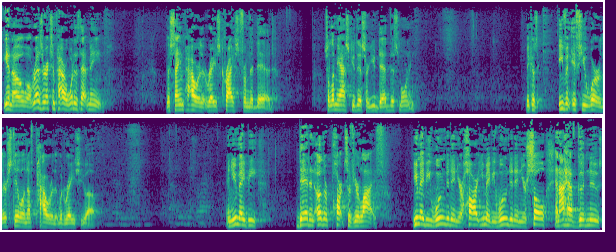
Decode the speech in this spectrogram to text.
you know, well, resurrection power, what does that mean? The same power that raised Christ from the dead. So let me ask you this are you dead this morning? Because even if you were, there's still enough power that would raise you up. And you may be dead in other parts of your life. You may be wounded in your heart, you may be wounded in your soul, and I have good news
